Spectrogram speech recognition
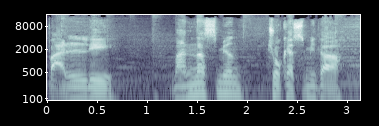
빨리 만났으면 좋겠습니다.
